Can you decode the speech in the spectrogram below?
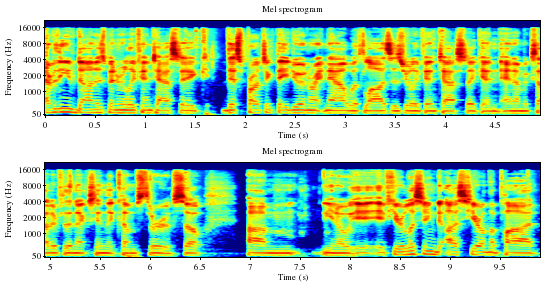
everything you've done has been really fantastic. This project that you're doing right now with Laws is really fantastic, and and I'm excited for the next thing that comes through. So. Um, you know, if you're listening to us here on the pod,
